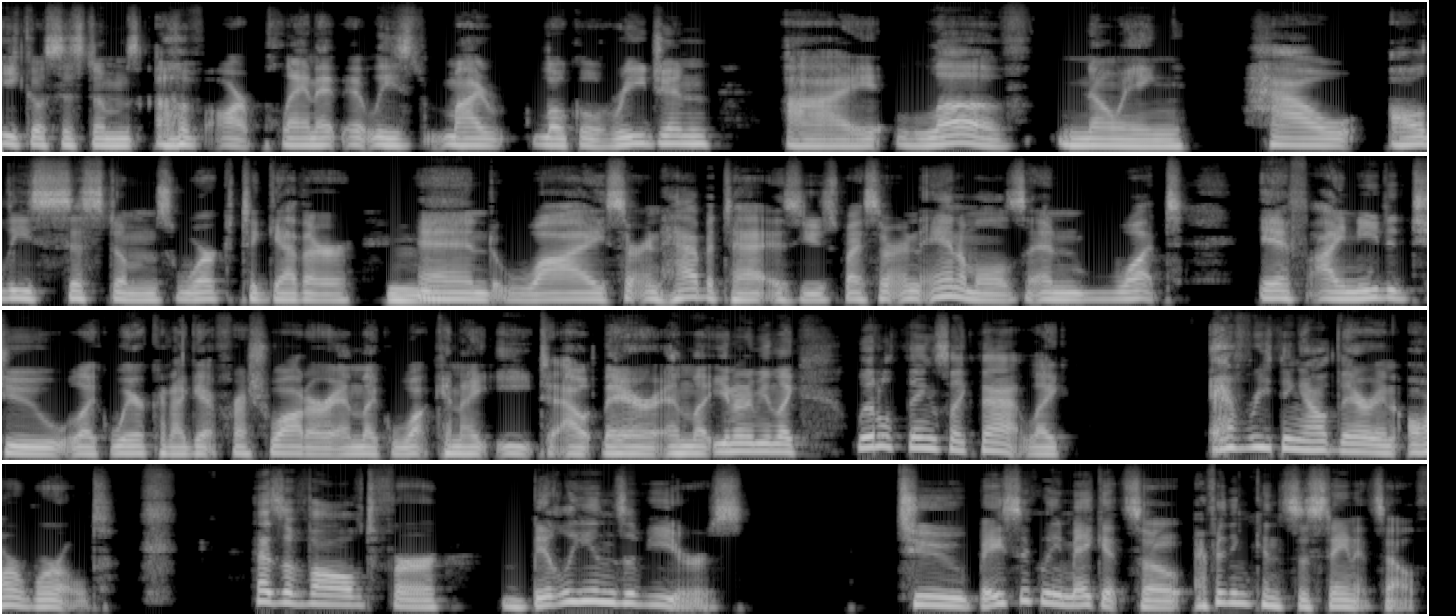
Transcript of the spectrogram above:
ecosystems of our planet, at least my local region. I love knowing how all these systems work together Hmm. and why certain habitat is used by certain animals and what if I needed to, like, where could I get fresh water and like, what can I eat out there? And like, you know what I mean? Like little things like that. Like everything out there in our world has evolved for billions of years to basically make it so everything can sustain itself.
